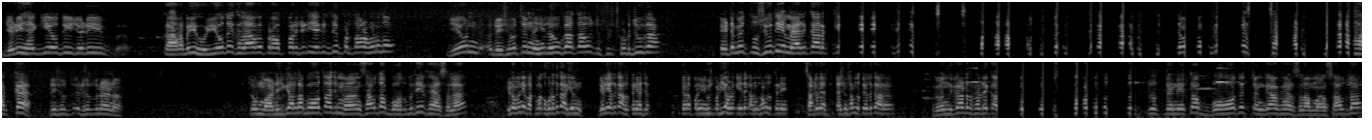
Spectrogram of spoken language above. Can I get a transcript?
ਜਿਹੜੀ ਹੈਗੀ ਹੈ ਉਹਦੀ ਜਿਹੜੀ ਕਾਰਵਾਈ ਹੋਈ ਹੈ ਉਹਦੇ ਖਿਲਾਫ ਪ੍ਰੋਪਰ ਜਿਹੜੀ ਹੈਗੀ ਉਹਦੀ ਪੜਤਾਲ ਹੋਣ ਦਿਓ ਜੇ ਉਹ ਰਿਸ਼ਵਤ ਨਹੀਂ ਲਊਗਾ ਤਾਂ ਉਹ ਛੁੱਟ ਜੂਗਾ। ਇਟਮੇ ਤੁਸੀਂ ਉਹਦੀ ਹਮਾਇਤ ਕਰਕੇ ਸਾਡਾ ਹੱਕ ਹੈ ਰਿਸ਼ਵਤ ਰਿਸ਼ਵਤ ਲੈਣਾ। ਤੋਂ ਮਾੜੀ ਗੱਲ ਆ, ਬਹੁਤ, ਅੱਜ ਮਾਨ ਸਾਹਿਬ ਦਾ ਬਹੁਤ ਵਧੀਆ ਫੈਸਲਾ। ਜਿਹੜਾ ਉਹਨੇ ਵੱਖ-ਵੱਖ ਹੋਰ ਅਧਿਕਾਰੀਆਂ ਨੂੰ, ਜਿਹੜੇ ਅਧਿਕਾਰ ਦਿੱਤੇ ਨੇ ਅੱਜ ਕਿ ਆਪਾਂ ਨਿਊਜ਼ ਪੜ੍ਹੀ ਹੋਣੀ ਇਹਦੇ ਕੰਮ ਸਾਨੂੰ ਨੇ, ਸਾਡੇ ਐਜੂਕੇਸ਼ਨ ਸਾਨੂੰ ਅਧਿਕਾਰ ਗੋਬਿੰਦਗੜ੍ਹ ਸਾਡੇ ਦਿੱਤੇ ਨੇ, ਤਾਂ ਬਹੁਤ ਚੰਗਾ ਫੈਸਲਾ ਮਾਨ ਸਾਹਿਬ ਦਾ।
